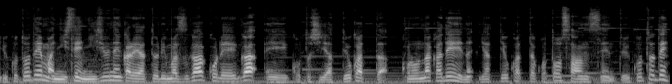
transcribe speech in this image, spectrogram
いうことで、まあ、2020年からやっておりますがこれが、えー、今年やってよかったこの中でやってよかったことを3選ということで、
